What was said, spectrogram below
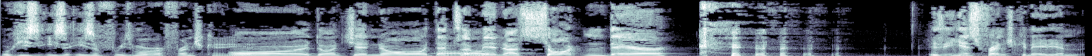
Well, he's he's he's a he's more of a French Canadian. Oh, don't you know? That's a Oh. Minnesotan there. is he is French Canadian?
